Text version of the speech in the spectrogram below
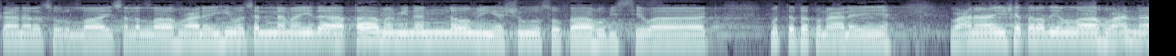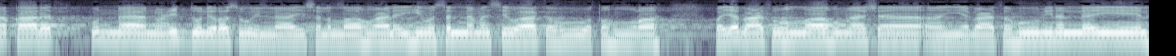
كان رسول الله صلى الله عليه وسلم إذا قام من النوم يشو صفاه بالسواك. متفق عليه. وعن عائشة رضي الله عنها قالت كنا نعد لرسول الله صلى الله عليه وسلم سواكه وطهوره فيبعثه الله ما شاء أن يبعثه من الليل.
